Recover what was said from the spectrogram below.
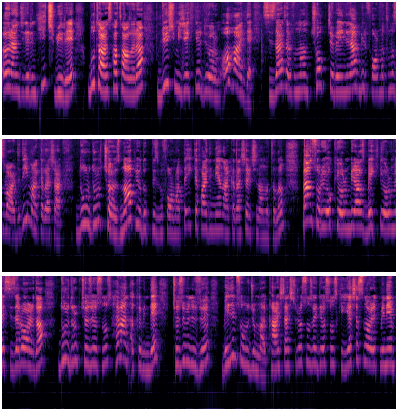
öğrencilerin hiçbiri bu tarz hatalara düşmeyecektir diyorum. O halde sizler tarafından çokça beğenilen bir formatımız vardı değil mi arkadaşlar? Dur dur çöz. Ne yapıyorduk biz bu formatta? İlk defa dinleyen arkadaşlar için anlatalım. Ben soruyu okuyorum, biraz bekliyorum ve sizler o arada durdurup çözüyorsunuz. Hemen akabinde çözümünüzü benim sonucumla karşılaştırıyorsunuz ve diyorsunuz ki yaşasın öğretmenim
